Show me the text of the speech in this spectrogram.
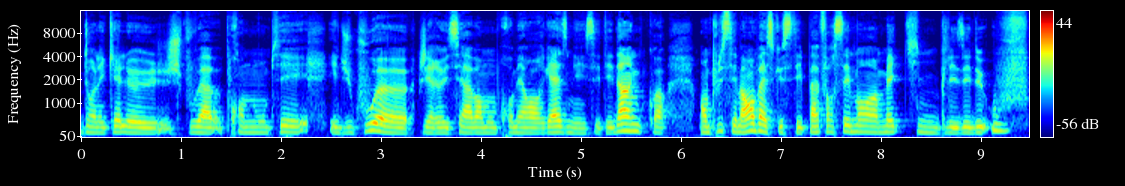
dans lesquelles euh, je pouvais prendre mon pied. Et du coup, j'ai réussi à avoir mon premier orgasme et c'était dingue, quoi. En plus, c'est marrant parce que c'était pas forcément un mec qui me plaisait de ouf.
